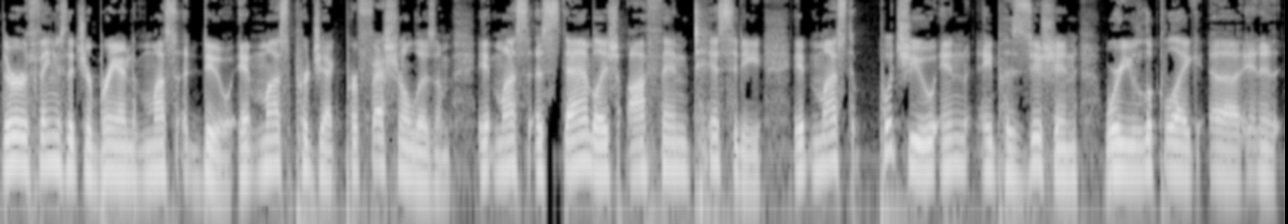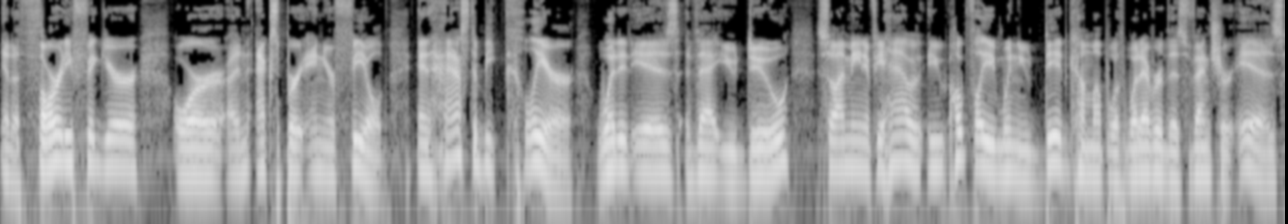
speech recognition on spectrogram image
There are things that your brand must do. It must project professionalism. It must establish authenticity. It must puts you in a position where you look like uh, an, an authority figure or an expert in your field. It has to be clear what it is that you do. So, I mean, if you have, you hopefully when you did come up with whatever this venture is,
